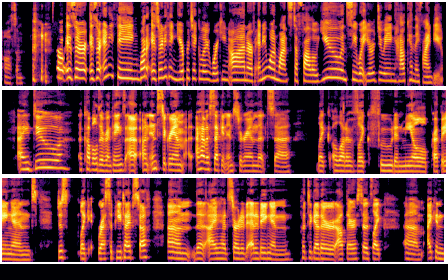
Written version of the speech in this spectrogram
Awesome. so is there is there anything what is there anything you're particularly working on or if anyone wants to follow you and see what you're doing, how can they find you? I do a couple different things on Instagram. I have a second Instagram that's uh, like a lot of like food and meal prepping and just like recipe type stuff um, that I had started editing and put together out there. So it's like um, I can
